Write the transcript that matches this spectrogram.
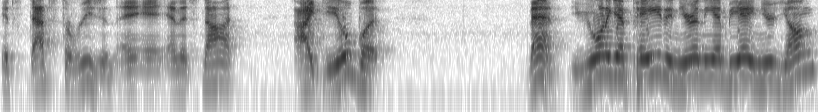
It's that's the reason, and, and it's not ideal, but man, if you want to get paid and you're in the NBA and you're young,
